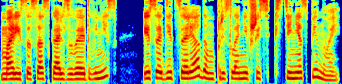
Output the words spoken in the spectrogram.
Мариса соскальзывает вниз и садится рядом, прислонившись к стене спиной.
